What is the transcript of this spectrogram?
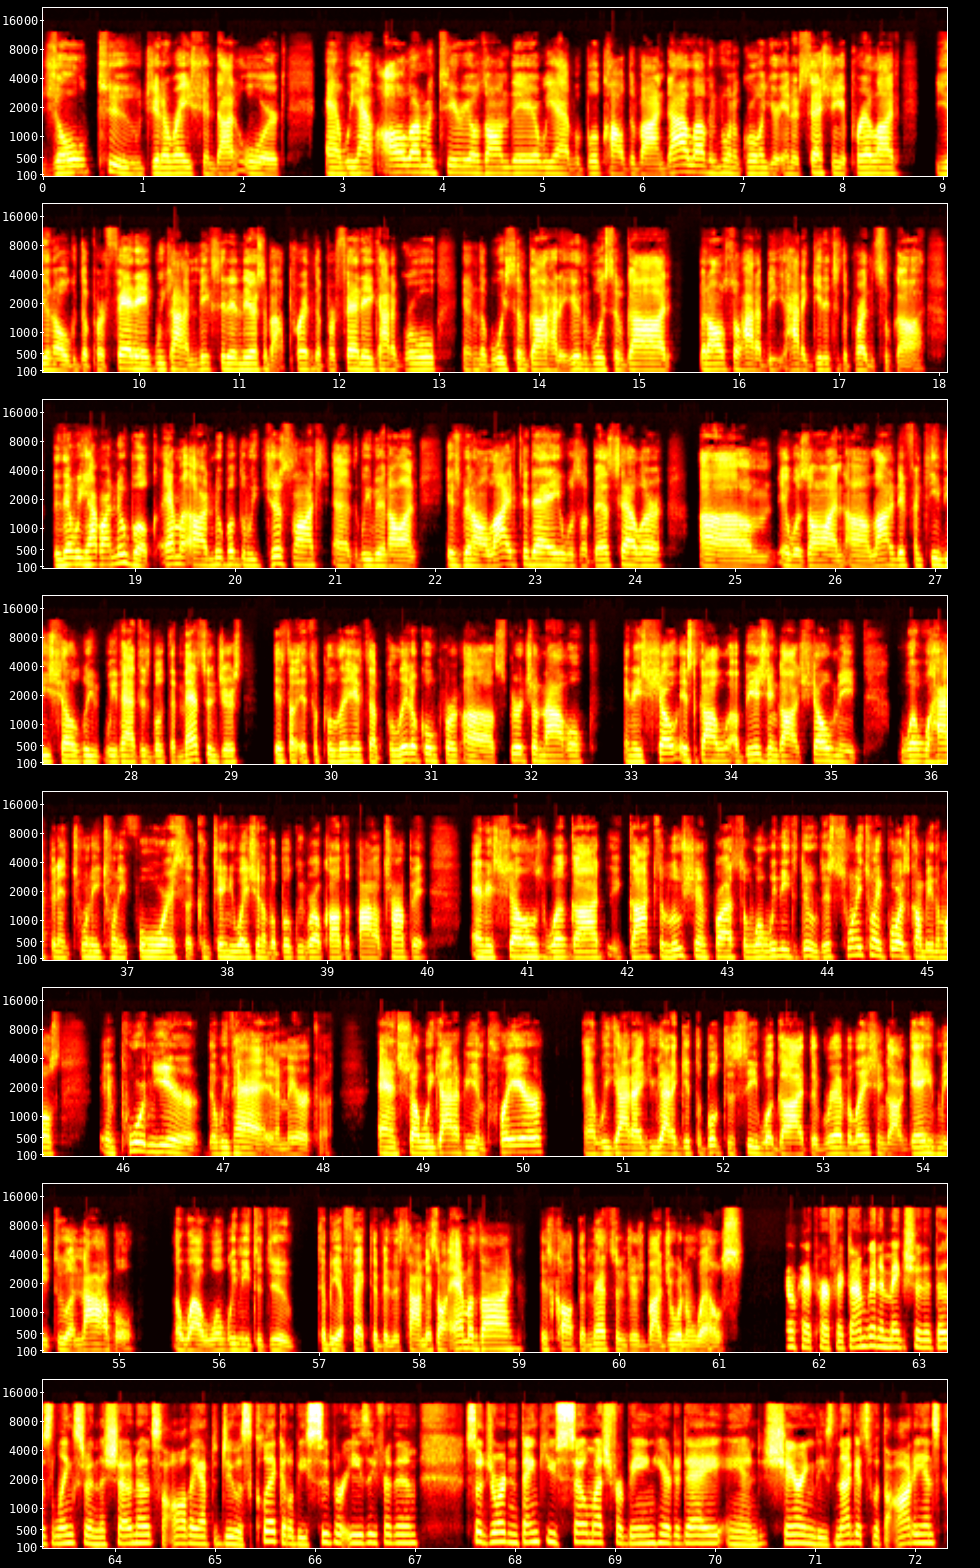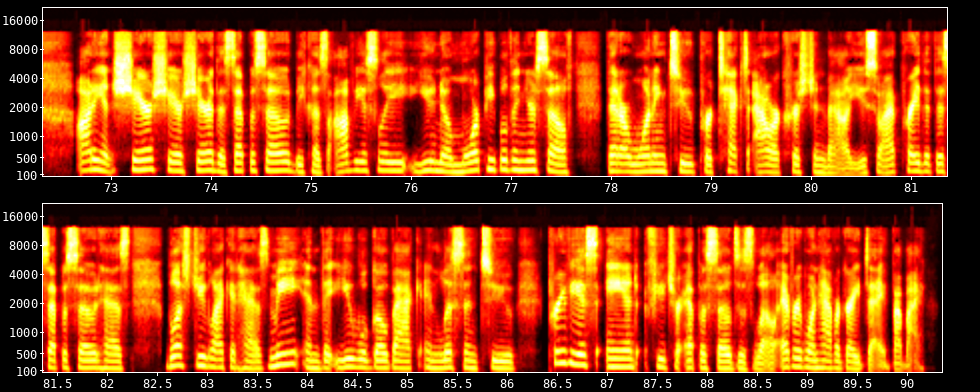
joel2generation.org. And we have all our materials on there. We have a book called Divine Dialogue. If you want to grow in your intercession, your prayer life, you know, the prophetic, we kind of mix it in there. It's about pre- the prophetic, how to grow in the voice of God, how to hear the voice of God, but also how to be, how to get into the presence of God. And then we have our new book, Emma, our new book that we just launched. Uh, we've been on, it's been on live today. It was a bestseller. Um, it was on a lot of different TV shows. We, we've had this book, The Messengers. It's a, it's a, poli- it's a political, uh, spiritual novel. And it show, it's God, a vision God showed me what will happen in 2024. It's a continuation of a book we wrote called The Final Trumpet. And it shows what God, God's solution for us to what we need to do. This 2024 is going to be the most important year that we've had in America. And so we got to be in prayer and we got to, you got to get the book to see what God, the revelation God gave me through a novel about what we need to do to be effective in this time. It's on Amazon. It's called The Messengers by Jordan Wells. Okay, perfect. I'm going to make sure that those links are in the show notes. So all they have to do is click. It'll be super easy for them. So, Jordan, thank you so much for being here today and sharing these nuggets with the audience. Audience, share, share, share this episode because obviously you know more people than yourself that are wanting to protect our Christian values. So I pray that this episode has blessed you like it has me and that you will go back and listen to previous and future episodes as well. Everyone, have a great day. Bye bye.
